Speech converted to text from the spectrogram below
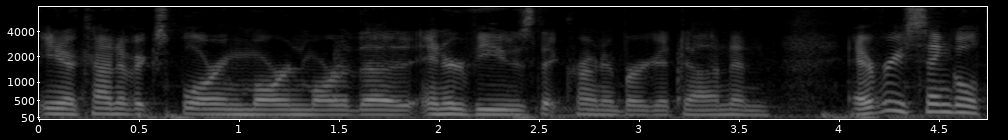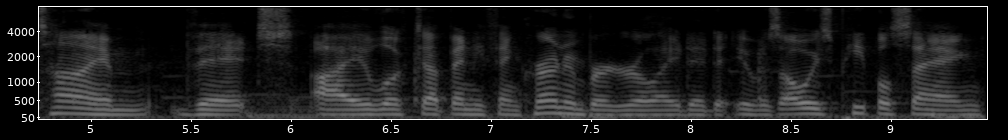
you know, kind of exploring more and more the interviews that Cronenberg had done, and every single time that I looked up anything Cronenberg related, it was always people saying,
